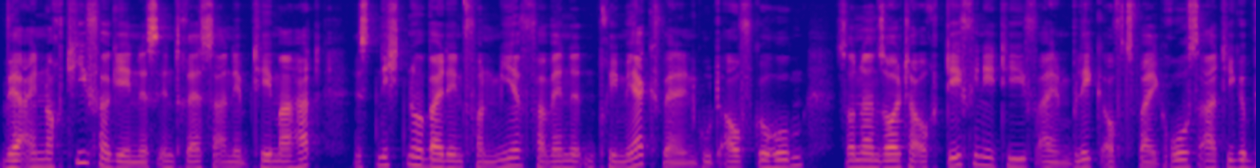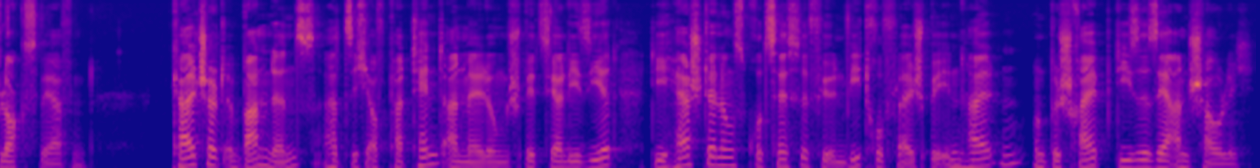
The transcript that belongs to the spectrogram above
Wer ein noch tiefergehendes Interesse an dem Thema hat, ist nicht nur bei den von mir verwendeten Primärquellen gut aufgehoben, sondern sollte auch definitiv einen Blick auf zwei großartige Blogs werfen. Cultured Abundance hat sich auf Patentanmeldungen spezialisiert, die Herstellungsprozesse für In-vitro-Fleisch beinhalten und beschreibt diese sehr anschaulich.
